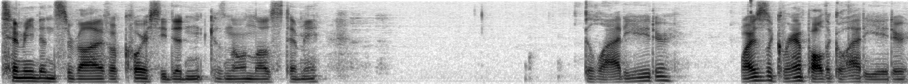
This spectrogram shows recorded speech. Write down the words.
Timmy didn't survive. Of course he didn't, because no one loves Timmy. Gladiator? Why is the grandpa the gladiator?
